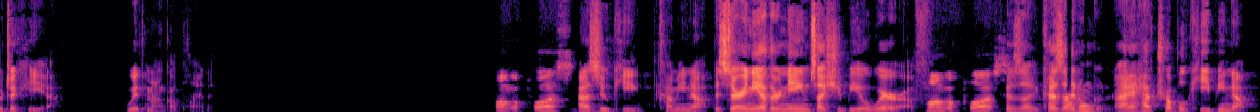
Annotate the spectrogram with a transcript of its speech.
Futekiya with Manga Planet. Manga Plus. Azuki coming up. Is there any other names I should be aware of? Manga Plus. Because because I, I don't I have trouble keeping up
